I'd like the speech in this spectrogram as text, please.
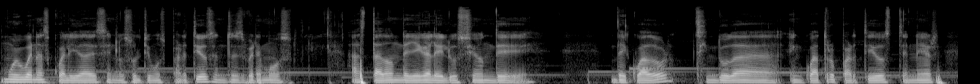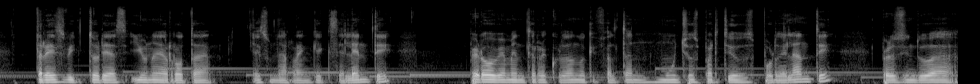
muy buenas cualidades en los últimos partidos. Entonces veremos hasta dónde llega la ilusión de, de Ecuador. Sin duda en cuatro partidos tener tres victorias y una derrota es un arranque excelente, pero obviamente recordando que faltan muchos partidos por delante, pero sin duda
